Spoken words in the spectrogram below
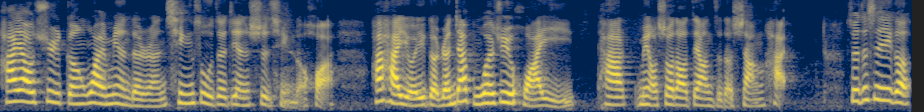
他要去跟外面的人倾诉这件事情的话，他还有一个人家不会去怀疑他没有受到这样子的伤害，所以这是一个，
